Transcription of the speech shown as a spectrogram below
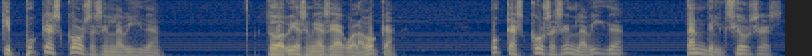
que pocas cosas en la vida, todavía se me hace agua la boca, pocas cosas en la vida tan deliciosas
